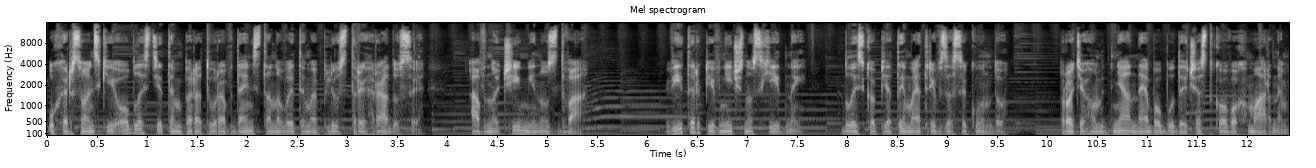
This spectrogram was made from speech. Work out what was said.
У Херсонській області температура вдень становитиме плюс 3 градуси, а вночі мінус 2. Вітер північно-східний близько 5 метрів за секунду. Протягом дня небо буде частково хмарним,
